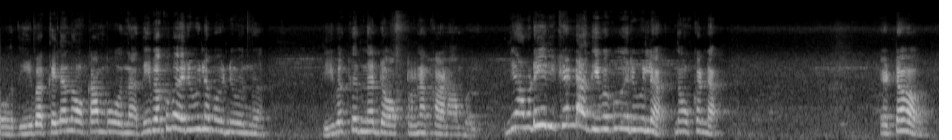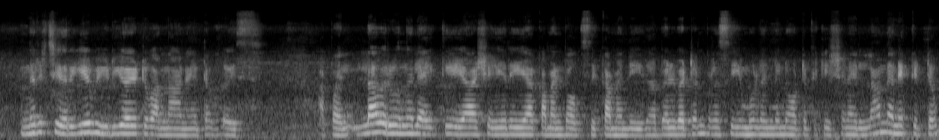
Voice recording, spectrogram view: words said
ഓ ദീപക്കിനെ നോക്കാൻ പോകുന്ന ദീപക്ക് വരൂല പൊന്നു ഇന്ന്. ദീപക്ക് ഇന്ന് ഡോക്ടറിനെ കാണാൻ പോയി. ഇനി അവിടെ ഇരിക്കണ്ട ദീപക്ക് വരൂല. നോക്കണ്ട. കേട്ടോ? ഇന്നൊരു ചെറിയ വീഡിയോ ആയിട്ട് വന്നതാണ് കേട്ടോ ഗൈസ് അപ്പോൾ എല്ലാവരും ഒന്ന് ലൈക്ക് ചെയ്യുക ഷെയർ ചെയ്യുക കമന്റ് ബോക്സിൽ കമന്റ് ചെയ്യുക. ബെൽ ബട്ടൺ പ്രസ് ചെയ്യുമ്പോൾ എന്റെ നോട്ടിഫിക്കേഷൻ എല്ലാം തന്നെ കിട്ടും.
